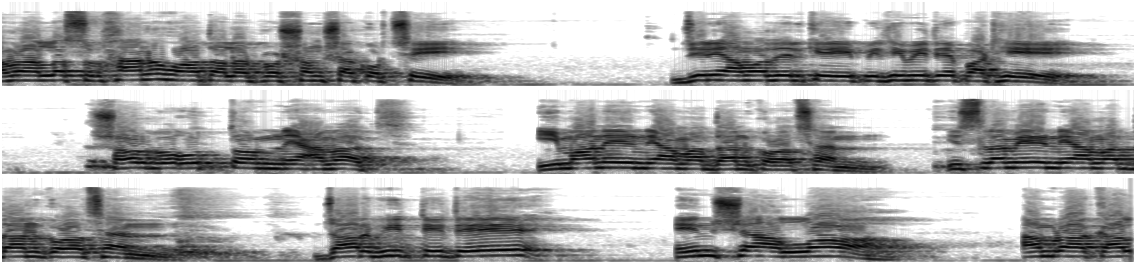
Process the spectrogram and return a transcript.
আমরা আল্লাহ সুবহান প্রশংসা করছি, যিনি আমাদেরকে এই পৃথিবীতে পাঠিয়ে সর্বোত্তম নিয়ামত ইমানের নিয়ামত দান করেছেন, ইসলামের নিয়ামত দান করেছেন, যার ভিত্তিতে ইনশা আল্লাহ আমরা কাল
